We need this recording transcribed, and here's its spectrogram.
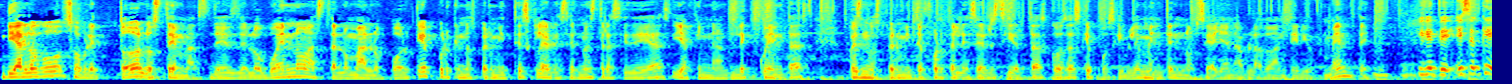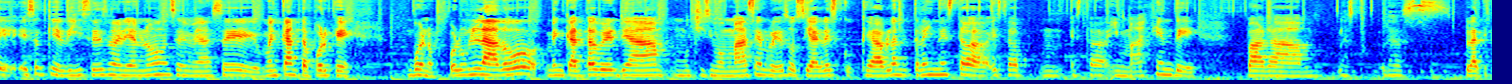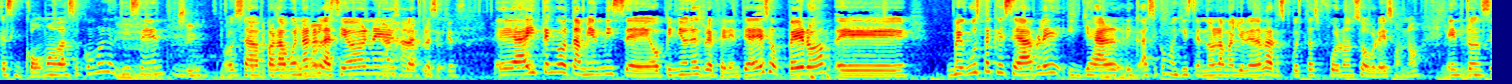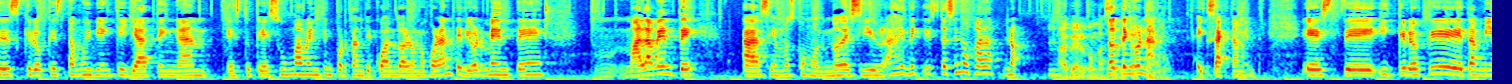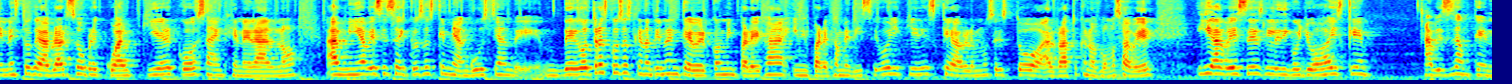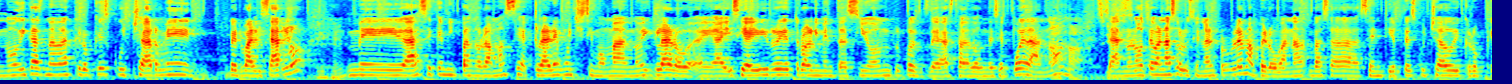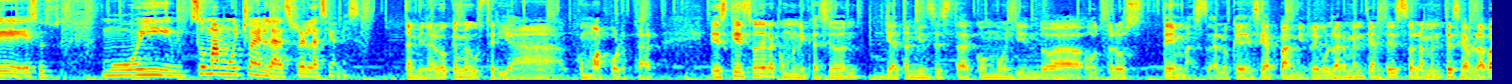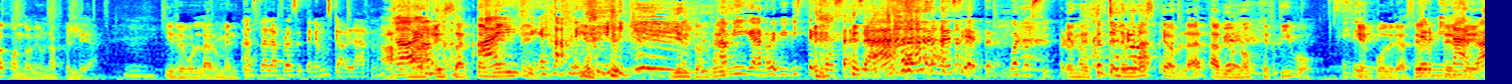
Diálogo sobre todos los temas, desde lo bueno hasta lo malo. ¿Por qué? Porque nos permite esclarecer nuestras ideas y a final de cuentas, pues nos permite fortalecer ciertas cosas que posiblemente no se hayan hablado anteriormente. Fíjate, eso que, eso que dices, Mariano, se me hace, me encanta porque bueno, por un lado, me encanta ver ya muchísimo más en redes sociales que hablan, traen esta, esta, mm, esta imagen de para las, pláticas incómodas, o cómo les mm, dicen. sí, o sea, para buenas relaciones, pláticas. Eh, ahí tengo también mis eh, opiniones referente a eso, pero eh, me gusta que se hable y ya, así como dijiste, ¿no? La mayoría de las respuestas fueron sobre eso, ¿no? Entonces creo que está muy bien que ya tengan esto que es sumamente importante, cuando a lo mejor anteriormente, mm, malamente, hacíamos como no decir, ay, ¿de que estás enojada? No. Había algo más. No tengo nada. Exactamente. Este, y creo que también esto de hablar sobre cualquier cosa en general, ¿no? A mí a veces hay cosas que me angustian de, de otras cosas que no tienen que ver con mi pareja y mi pareja me dice, oye, ¿quieres que hablemos esto al rato que nos vamos a ver? Y a veces le digo yo, ay, es que a veces aunque no digas nada, creo que escucharme verbalizarlo me hace que mi panorama se aclare muchísimo más, ¿no? Y claro, eh, ahí sí hay retroalimentación, pues de hasta donde se pueda, ¿no? o sea, no, no te van a solucionar el problema, pero van a, vas a sentirte escuchado y creo que eso es muy, suma mucho en las relaciones. También algo que me gustaría como aportar es que esto de la comunicación ya también se está como yendo a otros temas, a lo que decía Pami. Regularmente antes solamente se hablaba cuando había una pelea. Y regularmente. Hasta la frase tenemos que hablar, ¿no? Ajá, exactamente. y entonces. Amiga, reviviste cosas. no es cierto. Bueno, sí, pero. En ese tenemos que hablar, había un objetivo. Que podría ser. Terminar. Desde,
